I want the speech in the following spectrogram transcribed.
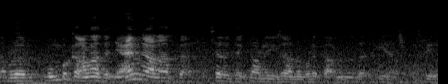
നമ്മൾ മുമ്പ് കാണാത്ത ഞാൻ കാണാത്ത ചില ടെക്നോളജീസാണ് ഇവിടെ കാണുന്നത് ഈ ആസ്പത്രിയിൽ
